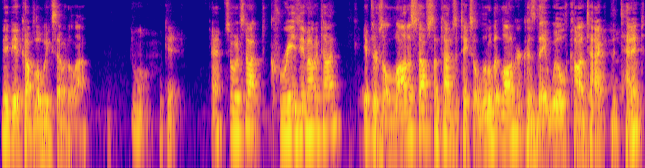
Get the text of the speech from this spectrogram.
maybe a couple of weeks. I would allow. Oh, okay. Okay. So it's not crazy amount of time. If there's a lot of stuff, sometimes it takes a little bit longer because they will contact the tenant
